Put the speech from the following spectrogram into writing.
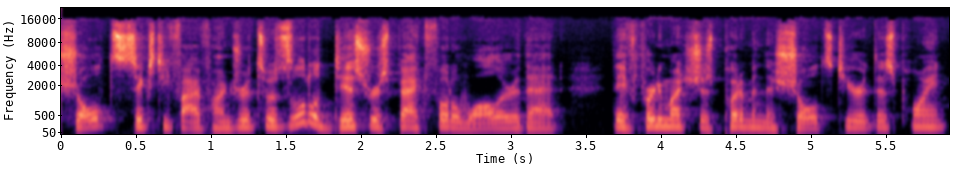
Schultz 6500. So it's a little disrespectful to Waller that they've pretty much just put him in the Schultz tier at this point.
